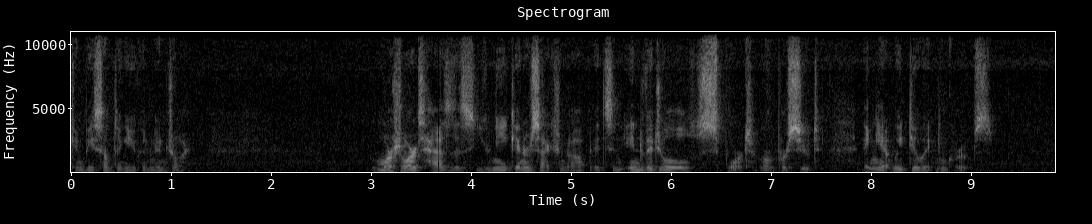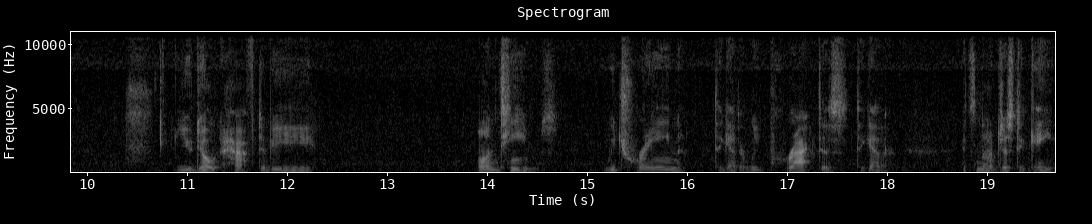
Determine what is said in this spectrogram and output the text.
can be something you can enjoy. Martial arts has this unique intersection of it's an individual sport or pursuit, and yet we do it in groups. You don't have to be on teams. We train together, we practice together. It's not just a game,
